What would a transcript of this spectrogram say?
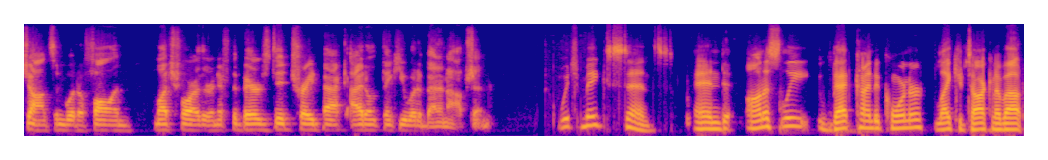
Johnson would have fallen much farther. And if the Bears did trade back, I don't think he would have been an option. Which makes sense. And honestly, that kind of corner, like you're talking about,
